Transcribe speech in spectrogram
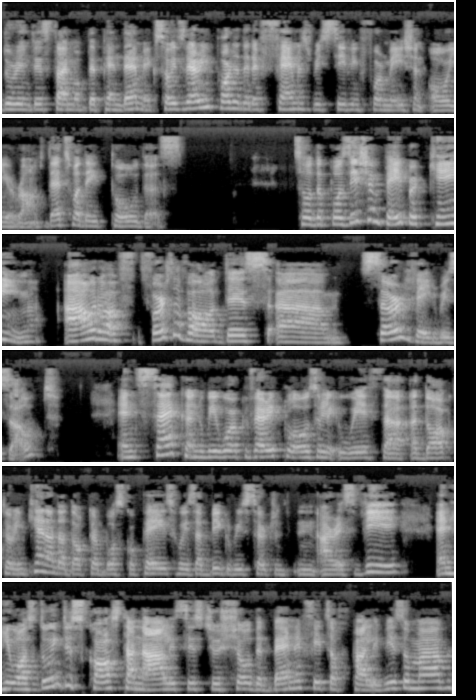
during this time of the pandemic. So it's very important that the families receive information all year round. That's what they told us. So the position paper came out of, first of all, this um, survey result. And second, we work very closely with uh, a doctor in Canada, Dr. Bosco Paes, who is a big researcher in RSV. And he was doing this cost analysis to show the benefits of palivizumab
